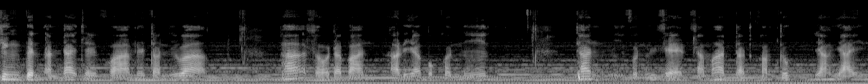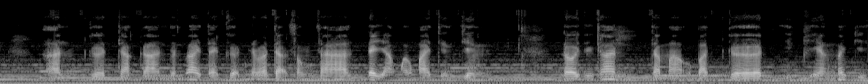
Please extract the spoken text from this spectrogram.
จึงเป็นอันได้ใจความในตอนนี้ว่า พระโสดาบันอริยบุคคลนี้ ท่านมีคนวิเศษสามารถตัดความทุกข์อย่างใหญ่ อันเกิดจากการเดินว่ายแต่เกิดในวัฏสงสารได้อย่างมากมายจริง ๆ โดยที่ท่านจะมาอุบัติเกิดอีกเพียงไม่กี่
